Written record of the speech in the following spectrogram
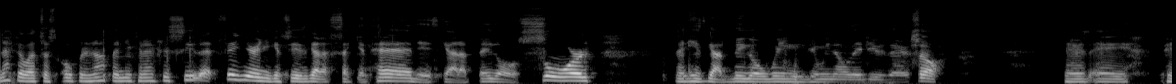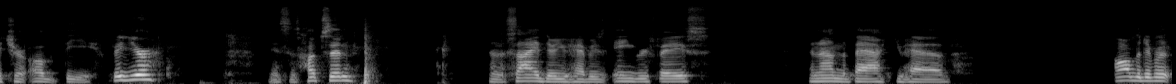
NECA lets us open it up and you can actually see that figure and you can see he's got a second head, he's got a big old sword, and he's got big old wings and we know they do there. So there's a picture of the figure. This is Hudson. On the side there you have his angry face. And on the back you have all the different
